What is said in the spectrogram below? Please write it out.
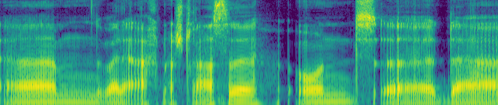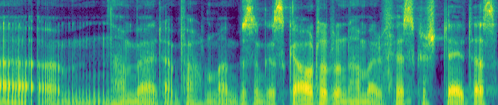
ähm, bei der Aachener Straße und äh, da ähm, haben wir halt einfach mal ein bisschen gescoutet und haben halt festgestellt, dass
